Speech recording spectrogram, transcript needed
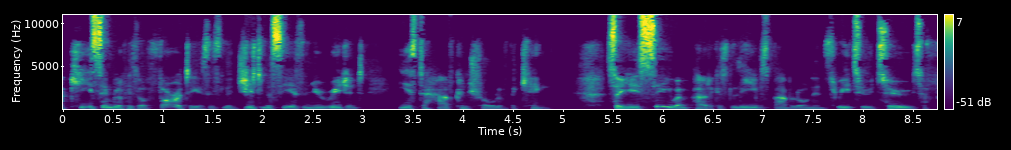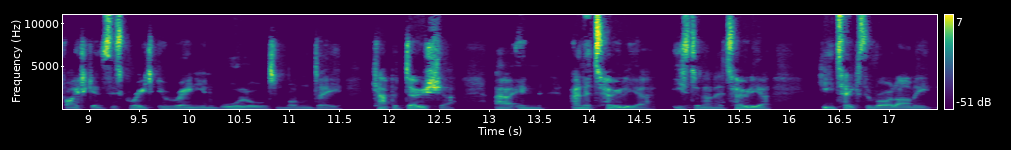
a key symbol of his authority is his legitimacy as the new regent is to have control of the king. So you see, when Perdiccas leaves Babylon in 322 to fight against this great Iranian warlord in modern day Cappadocia, uh, in Anatolia, eastern Anatolia, he takes the royal army.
